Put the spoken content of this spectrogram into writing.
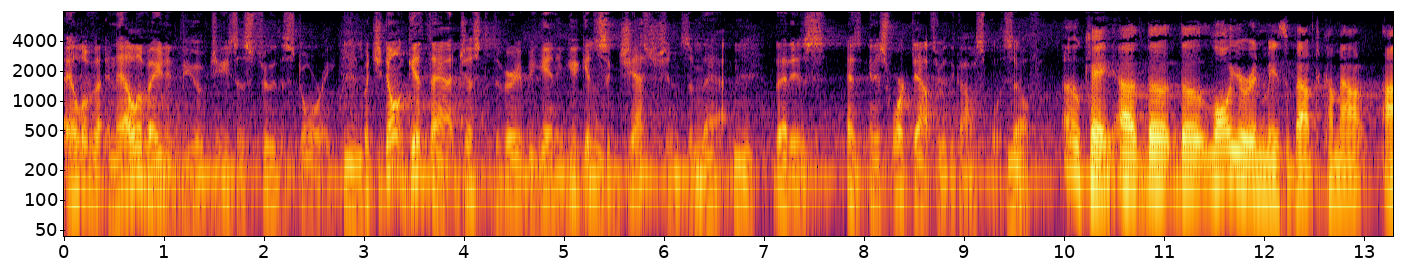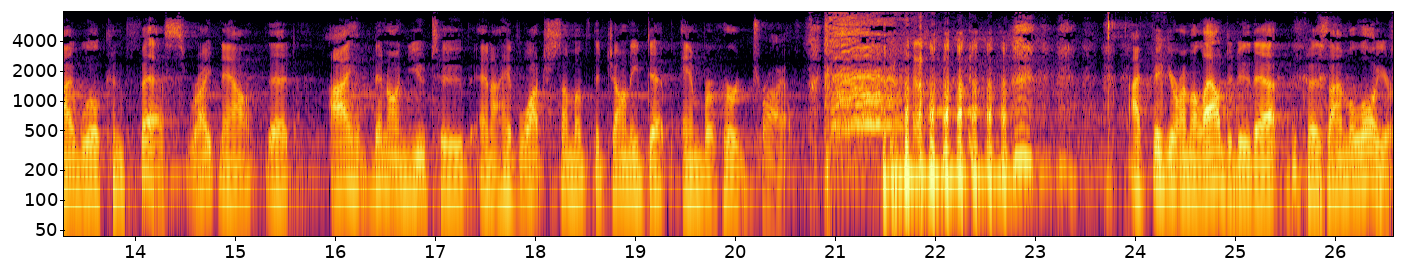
eleva- an elevated view of Jesus through the story. Hmm. But you don't get that just at the very beginning. You get hmm. suggestions of hmm. that. That is, as, and it's worked out through the gospel itself. Okay, uh, the the lawyer in me is about to come out. I will confess right now that I have been on YouTube and I have watched some of the Johnny Depp Amber Heard trial. I figure I'm allowed to do that because I'm a lawyer.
